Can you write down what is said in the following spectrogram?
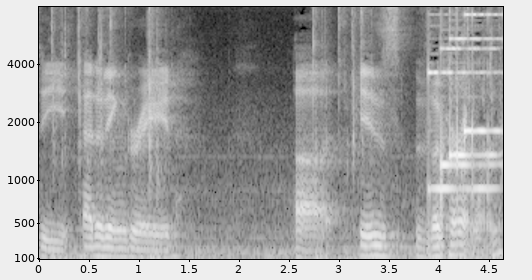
the editing grade uh, is the current one.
